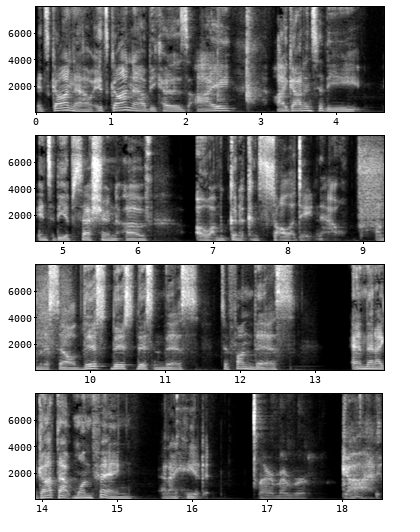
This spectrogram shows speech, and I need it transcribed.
it's gone now it's gone now because i i got into the into the obsession of oh i'm gonna consolidate now i'm gonna sell this this this and this to fund this and then i got that one thing and i hated it I remember. God.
